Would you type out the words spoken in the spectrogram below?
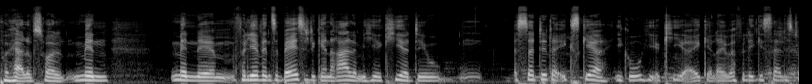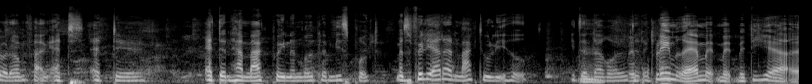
på Herlufsholm. Men, men øhm, for lige at vende tilbage til det generelle med hierarkier, det er jo så det, der ikke sker i gode hierarkier, ikke? eller i hvert fald ikke i særlig stort omfang, at, at, øh, at den her magt på en eller anden måde bliver misbrugt. Men selvfølgelig er der en magtulighed i den Mm. der rolle. Men det er da problemet er med, med, med de her øh,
